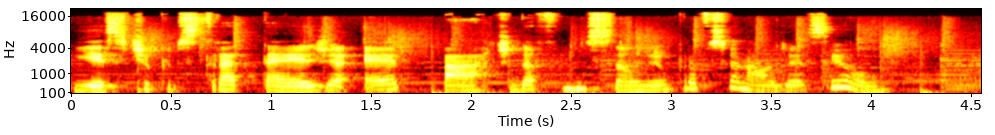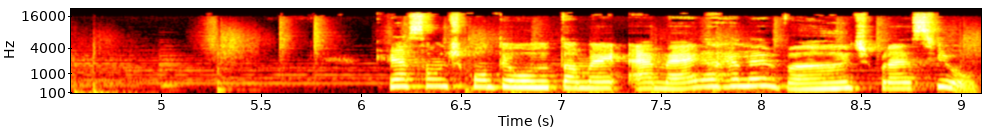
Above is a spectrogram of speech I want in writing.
E esse tipo de estratégia é parte da função de um profissional de SEO. Criação de conteúdo também é mega relevante para SEO,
